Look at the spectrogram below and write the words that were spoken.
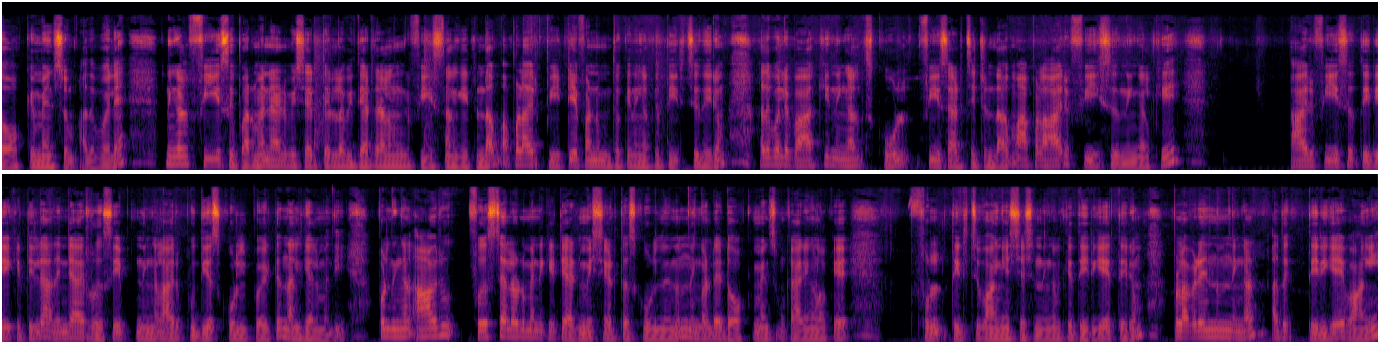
ഡോക്യുമെൻസും അതുപോലെ നിങ്ങൾ ഫീസ് പെർമനന്റ് അഡ്മിഷൻ എടുത്തുള്ള വിദ്യാർത്ഥികളാണെങ്കിൽ ഫീസ് നൽകിയിട്ടുണ്ടാവും. അപ്പോൾ ആ ഒരു പി ടി എ ഫണ്ടും ഇതൊക്കെ നിങ്ങൾക്ക് തിരിച്ചു തരും. അതുപോലെ ബാക്കി നിങ്ങൾ സ്കൂൾ ഫീസ് അടച്ചിട്ടുണ്ടാവും. അപ്പോൾ ആ ഒരു ഫീസ് നിങ്ങൾക്ക് ആ ഒരു ഫീസ് തിരികെ കിട്ടില്ല. അതിന്റെ ആ ഒരു റെസിപ്റ്റ് നിങ്ങൾ ആ ഒരു പുതിയ സ്കൂളിൽ പോയിട്ട് നൽകിയാൽ മതി. അപ്പോൾ നിങ്ങൾ ആ ഒരു ഫസ്റ്റ് അലോട്ട്മെന്റ് കിട്ടിയ അഡ്മിഷൻ എടുത്ത സ്കൂളിൽ നിന്നും നിങ്ങളുടെ ഡോക്യുമെൻസും കാര്യങ്ങളൊക്കെ ഫുൾ തിരിച്ചു വാങ്ങിയ ശേഷം നിങ്ങൾക്ക് തിരികെ തരും. അപ്പോൾ അവിടെ നിന്നും നിങ്ങൾ അത് തിരികെ വാങ്ങി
